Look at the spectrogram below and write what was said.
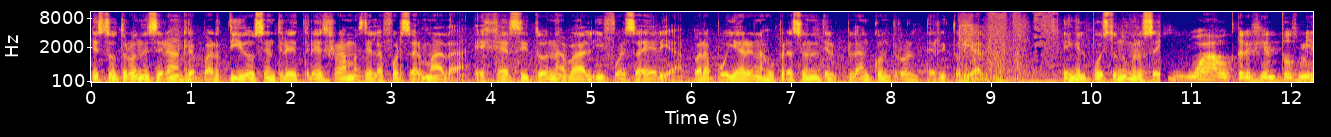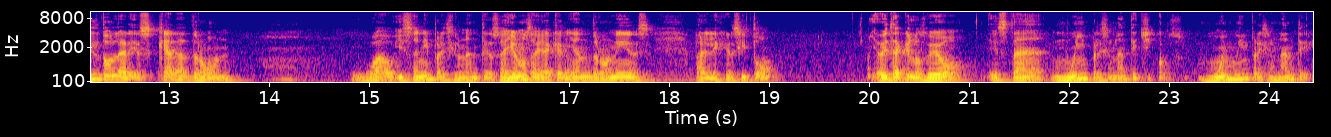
Estos drones serán repartidos entre tres ramas de la Fuerza Armada, Ejército, Naval y Fuerza Aérea, para apoyar en las operaciones del Plan Control Territorial. En el puesto número 6. ¡Wow! 300 mil dólares cada dron. Wow, y están impresionantes. O sea, yo no sabía que habían drones para el ejército. Y ahorita que los veo, está muy impresionante, chicos. Muy, muy impresionante.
